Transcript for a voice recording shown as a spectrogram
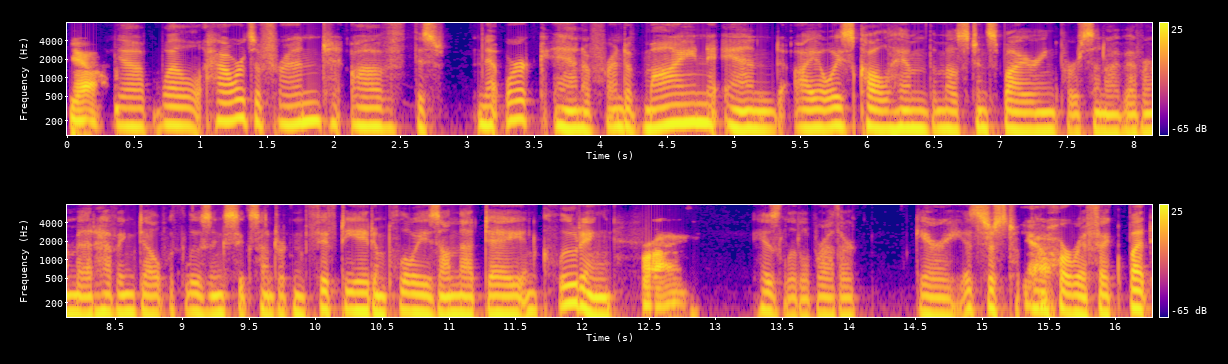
Yeah. Yeah. Well, Howard's a friend of this network and a friend of mine, and I always call him the most inspiring person I've ever met, having dealt with losing 658 employees on that day, including right. his little brother, Gary. It's just yeah. horrific. But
